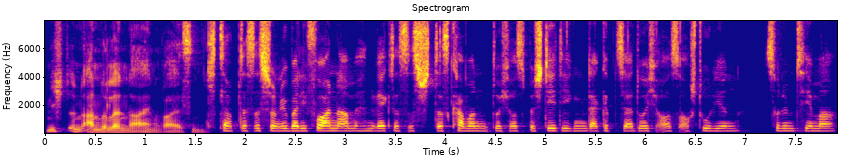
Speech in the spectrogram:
nicht in andere Länder einreisen. Ich glaube, das ist schon über die Vorname hinweg. Das, ist, das kann man durchaus bestätigen. Da gibt es ja durchaus auch Studien zu dem Thema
